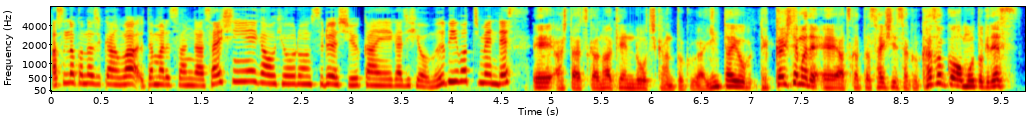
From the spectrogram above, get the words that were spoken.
明日のこの時間は歌丸さんが最新映画を評論する週刊映画辞表ムービーウォッチメンです。えー、明日扱うのは、ケンローチ監督が引退を撤回してまで、えー、扱った最新作、家族を思う時です。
